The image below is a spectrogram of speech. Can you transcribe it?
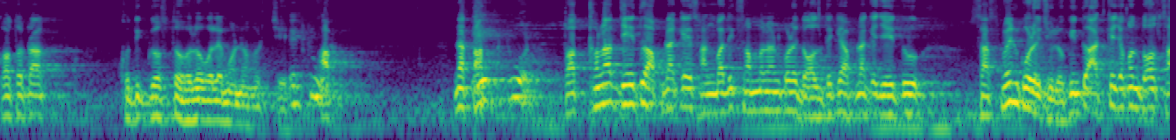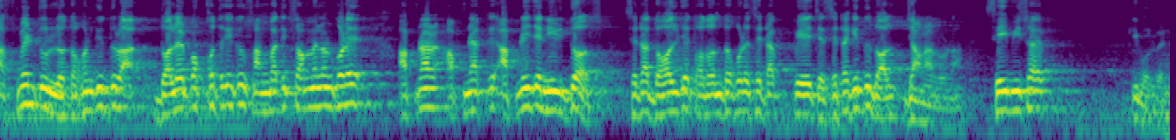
কতটা ক্ষতিগ্রস্ত হলো বলে মনে হচ্ছে? একটু না তৎক্ষণাৎ যেহেতু আপনাকে সাংবাদিক সম্মেলন করে দল থেকে আপনাকে যেহেতু সাসপেন্ড করেছিল। কিন্তু আজকে যখন দল সাসপেন্ড তুললো তখন কিন্তু দলের পক্ষ থেকে কেউ সাংবাদিক সম্মেলন করে আপনার আপনাকে আপনি যে নির্দোষ সেটা দল যে তদন্ত করে সেটা পেয়েছে সেটা কিন্তু দল জানালো না। সেই বিষয়ে কি বলবেন?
